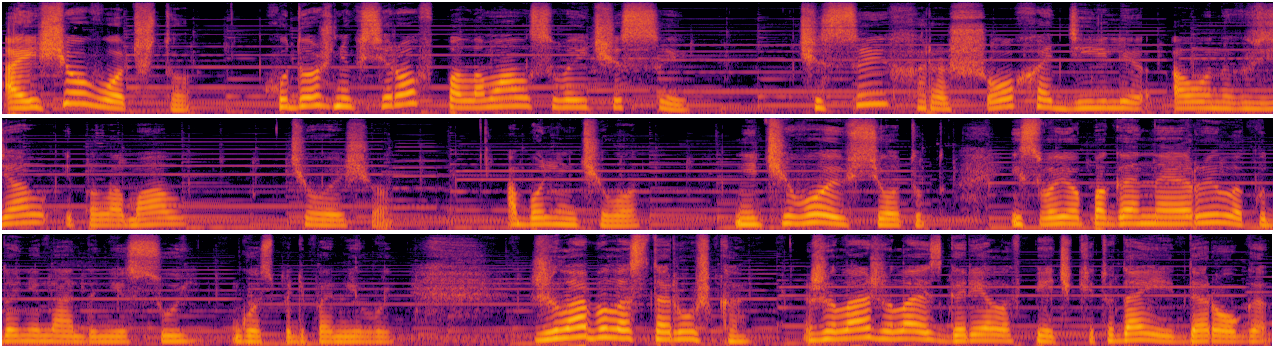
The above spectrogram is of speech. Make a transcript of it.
А еще вот что. Художник Серов поломал свои часы. Часы хорошо ходили, а он их взял и поломал. Чего еще? А более ничего. Ничего и все тут. И свое поганое рыло куда не надо не суй, господи помилуй. Жила-была старушка. Жила-жила и сгорела в печке. Туда ей дорога.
